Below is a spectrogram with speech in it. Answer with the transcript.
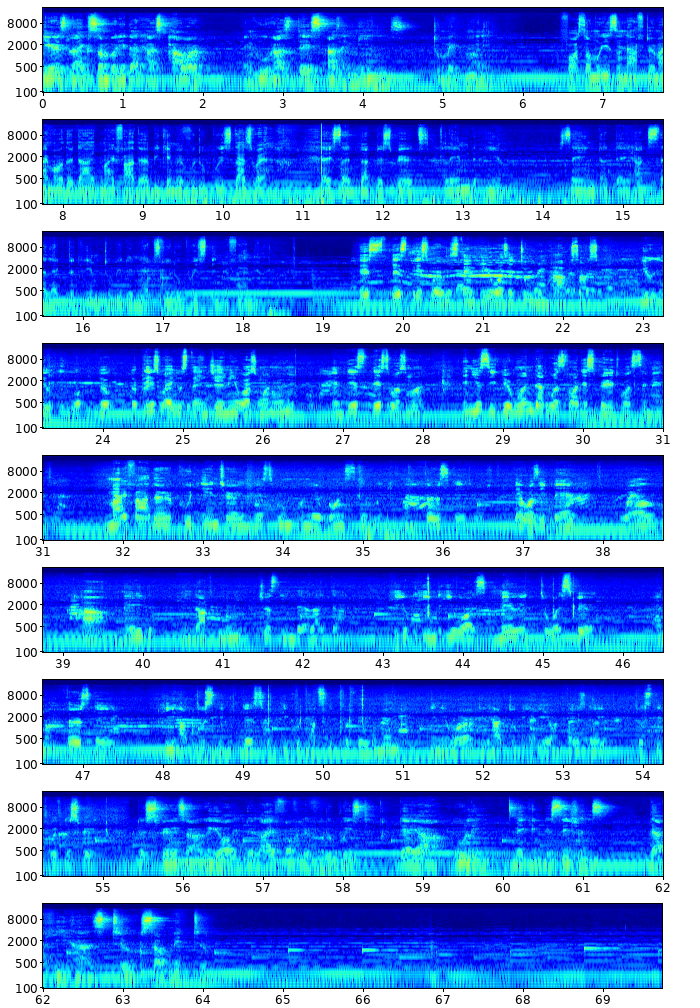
Appears like somebody that has power and who has this as a means to make money. For some reason, after my mother died, my father became a voodoo priest as well. They said that the spirits claimed him, saying that they had selected him to be the next voodoo priest in the family. This this place where we stand here was a two-room house also. You you, you the, the place where you stand, Jamie, was one room, and this this was one. And you see, the one that was for the spirit was cemented. My father could enter in this room only once a week on Thursday. There was a bed, well uh, made in that room, just in there like that. He, he, he was married to a spirit, and on Thursday he had to sleep in this room. He could not sleep with a woman anywhere. He had to be here on Thursday to sleep with the spirit. The spirits are real in the life of the voodoo priest. They are ruling, making decisions that he has to submit to.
